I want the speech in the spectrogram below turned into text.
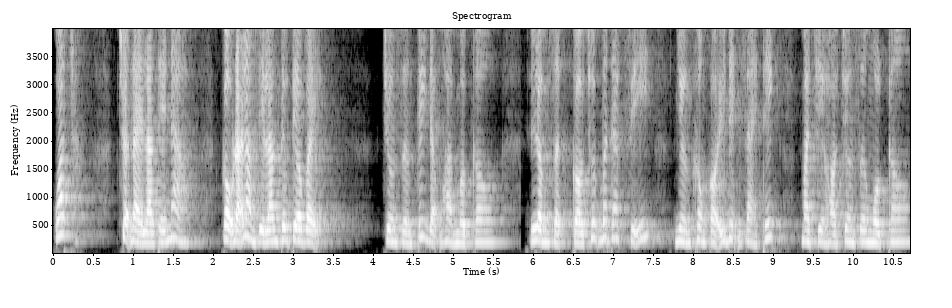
What? Chuyện này là thế nào? Cậu đã làm gì lăng tiêu tiêu vậy? Trương Dương kích động hỏi một câu. Lâm Giật có chút bất đắc dĩ, nhưng không có ý định giải thích, mà chỉ hỏi Trương Dương một câu.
